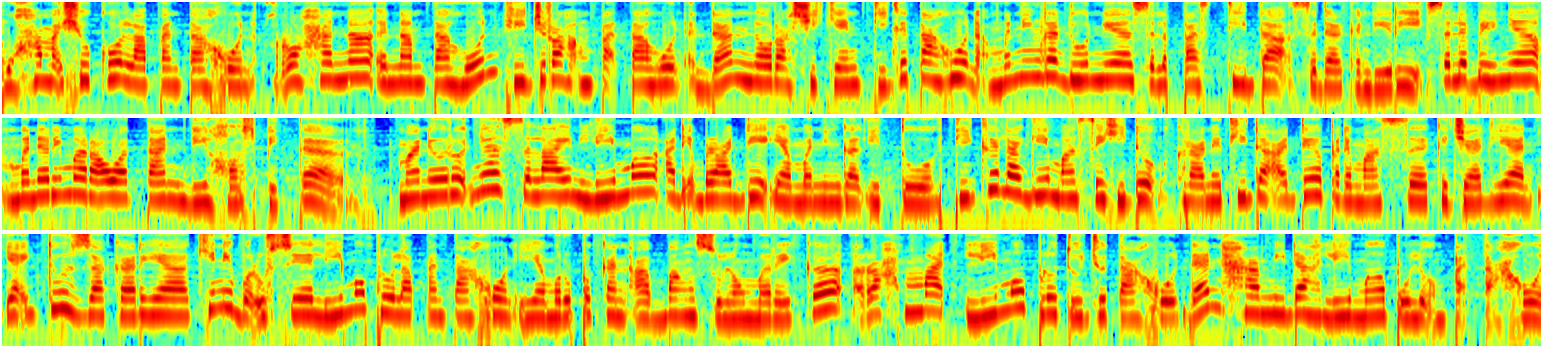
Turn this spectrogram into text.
Muhammad Syukur 8 tahun, Rohana 6 tahun, Hijrah 4 tahun. Dan Norah Syikin 3 tahun. Meninggal dunia selepas tidak sedarkan diri. Selebihnya menerima rawatan di hospital. Menurutnya, selain lima adik-beradik yang meninggal itu, tiga lagi masih hidup kerana tidak ada pada masa kejadian iaitu Zakaria kini berusia 58 tahun yang merupakan abang sulung mereka, Rahmat 57 tahun dan Hamidah 54 tahun.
